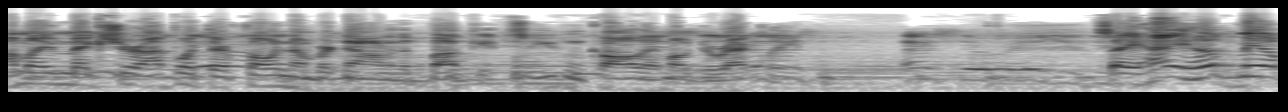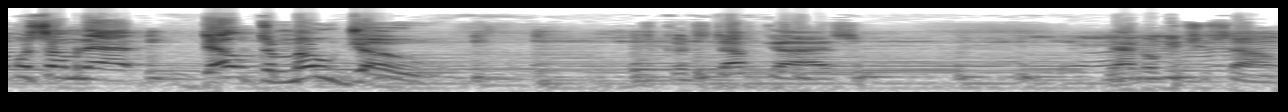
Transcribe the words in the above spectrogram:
I'm gonna make sure I put their phone number down in the bucket so you can call them up directly. Say, hey, hook me up with some of that Delta Mojo. It's good stuff, guys. Yeah, go get you some.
